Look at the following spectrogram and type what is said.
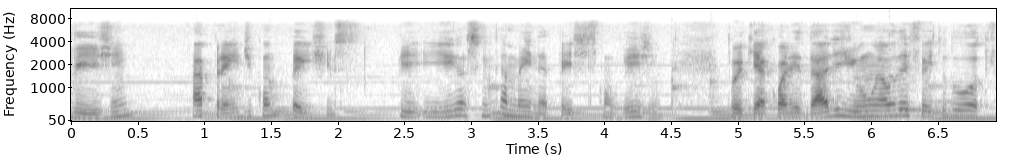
Virgem aprende com Peixes e assim também, né? Peixes com virgem, porque a qualidade de um é o defeito do outro.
